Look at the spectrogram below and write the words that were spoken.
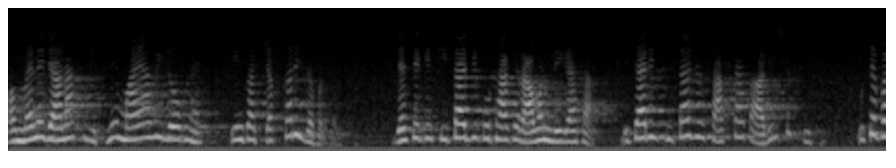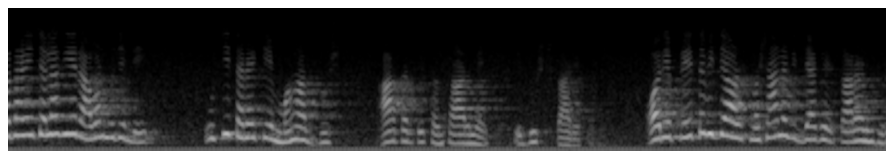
और मैंने जाना कि इतने मायावी लोग हैं कि इनका चक्कर ही ज़बरदस्त है। जैसे कि सीता जी को उठा के रावण ले गया था। बेचारी सीता जो साक्षात आदि शक्ति थी, उसे पता नहीं चला कि ये रावण मुझे ले उसी तरह के महादुष्ट आकर के संसार में ये दुष्ट कार्य करें। और ये प्रेत विद्या और स्मशान विद्या के कारण ही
